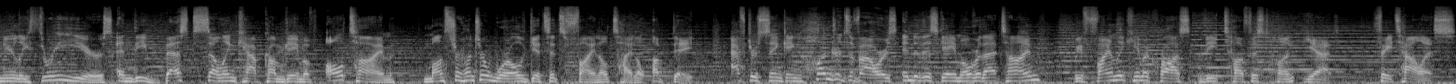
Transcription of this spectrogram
nearly three years and the best selling Capcom game of all time, Monster Hunter World gets its final title update. After sinking hundreds of hours into this game over that time, we finally came across the toughest hunt yet Fatalis.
